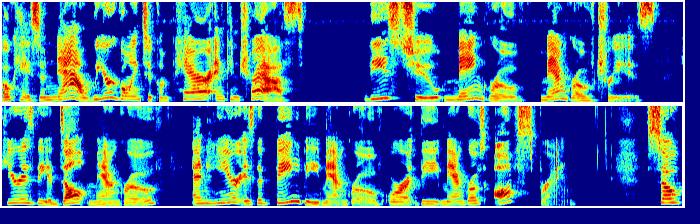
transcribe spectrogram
Okay, so now we are going to compare and contrast these two mangrove mangrove trees. Here is the adult mangrove and here is the baby mangrove or the mangrove's offspring. So,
